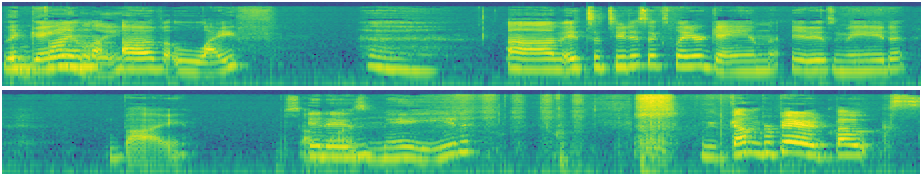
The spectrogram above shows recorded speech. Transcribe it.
The And game finally- of life. Um, it's a two to six player game. It is made by someone. it is made We've come prepared, folks.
